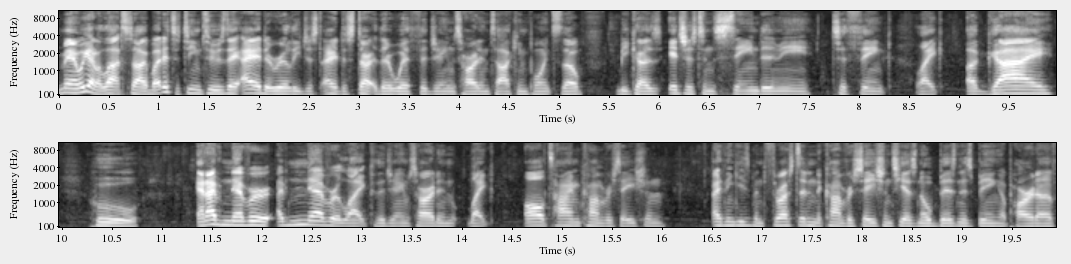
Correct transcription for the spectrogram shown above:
Man, we got a lot to talk about. It's a Team Tuesday. I had to really just I had to start there with the James Harden talking points though because it's just insane to me to think like a guy who and I've never I've never liked the James Harden like all time conversation. I think he's been thrusted into conversations he has no business being a part of.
